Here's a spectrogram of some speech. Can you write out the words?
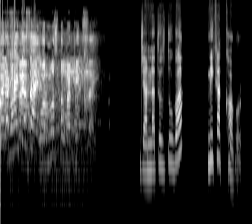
করে খাইতে চাই। কর্মস্থলটা ঠিক চাই। জান্নাতুল তুবা নিখাত খবর।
